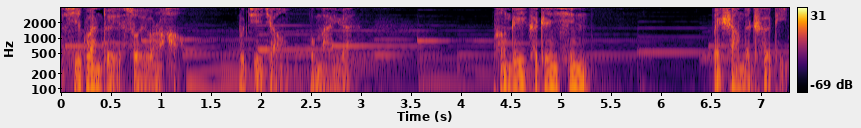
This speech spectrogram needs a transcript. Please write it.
习惯对所有人好，不计较，不埋怨，捧着一颗真心，被伤的彻底？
